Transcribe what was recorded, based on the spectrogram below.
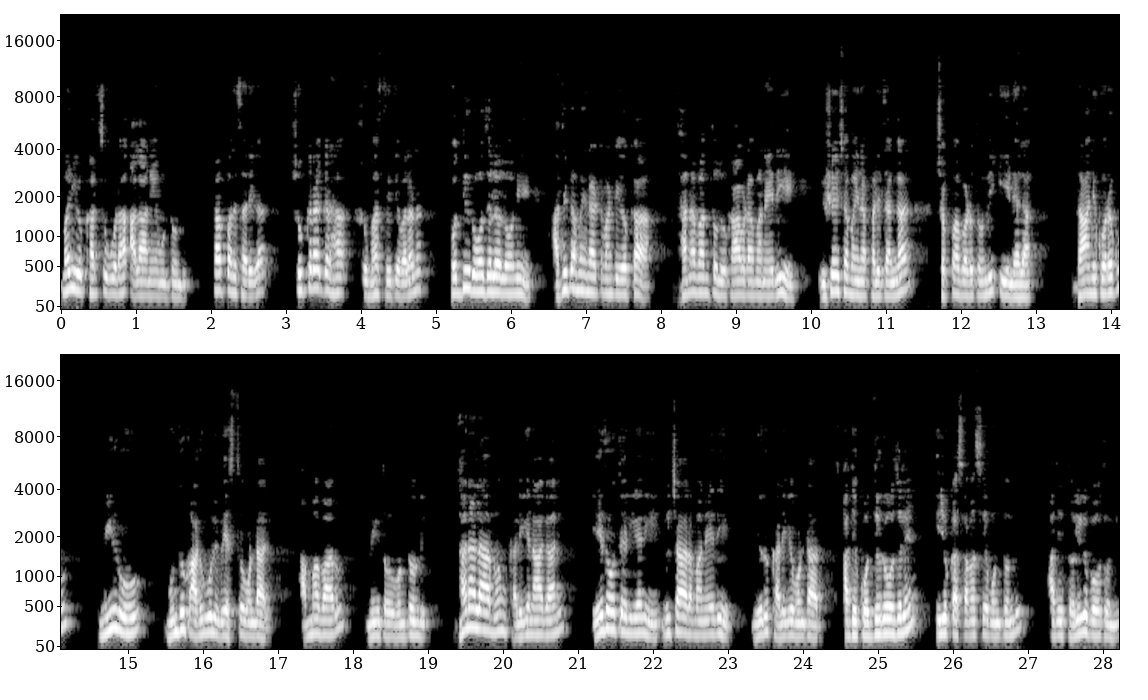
మరియు ఖర్చు కూడా అలానే ఉంటుంది. తప్పనిసరిగా శుక్రగ్రహ శుభస్థితి వలన కొద్ది రోజులలోని అధికమైనటువంటి యొక్క ధనవంతులు కావడం అనేది విశేషమైన ఫలితంగా చెప్పబడుతుంది ఈ నెల. దాని కొరకు మీరు ముందుకు అడుగులు వేస్తూ ఉండాలి. అమ్మవారు మీతో ఉంటుంది. ధనలాభం కలిగినా కానీ ఏదో తెలియని విచారం అనేది మీరు కలిగి ఉంటారు. అది కొద్ది రోజులే ఈ యొక్క సమస్య ఉంటుంది. అది తొలగిపోతుంది.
